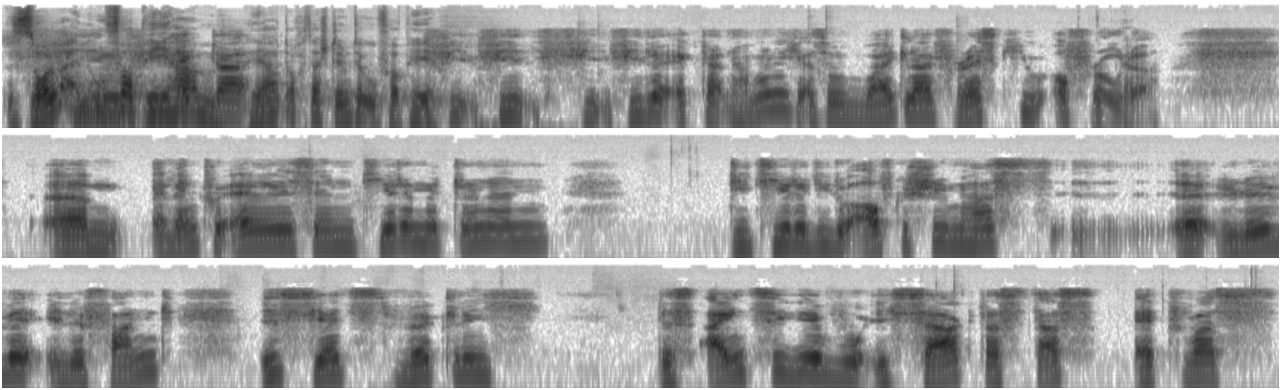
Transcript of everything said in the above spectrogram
Soll ein UVP haben. Eckdaten, ja, doch, da stimmt der UVP. Viel, viel, viel, viele Eckdaten haben wir nicht. Also Wildlife Rescue Offroader. Ja. Ähm, eventuell sind Tiere mit drinnen. Die Tiere, die du aufgeschrieben hast, äh, Löwe, Elefant, ist jetzt wirklich das Einzige, wo ich sage, dass das etwas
